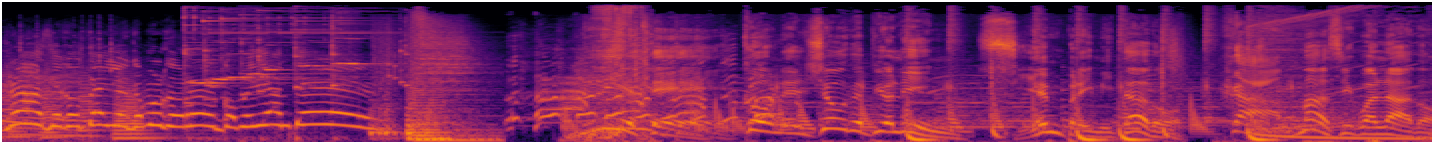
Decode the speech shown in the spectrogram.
Gracias, costeño, Acapulco Guerrero, el comediante. Ríete con el show de Piolín, siempre imitado, jamás igualado.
